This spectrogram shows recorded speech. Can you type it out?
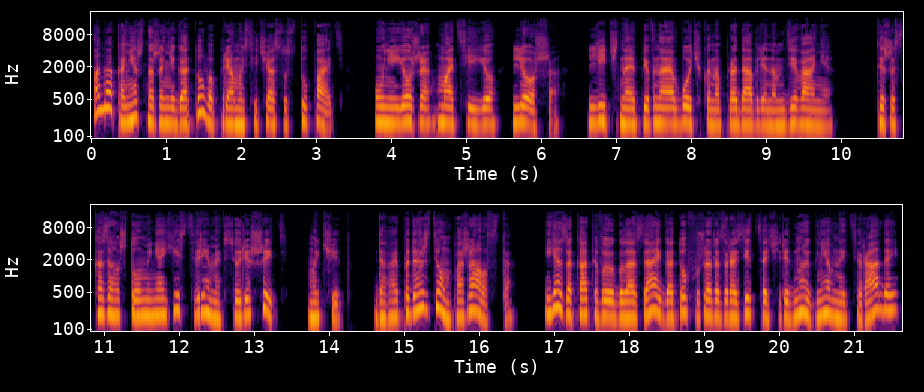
она, конечно же, не готова прямо сейчас уступать. У нее же, мать ее, Леша, личная пивная бочка на продавленном диване. «Ты же сказал, что у меня есть время все решить», — мычит. «Давай подождем, пожалуйста». Я закатываю глаза и готов уже разразиться очередной гневной тирадой,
